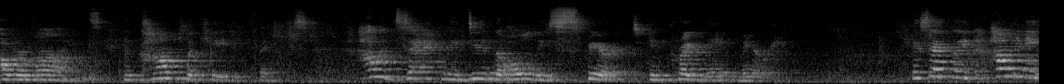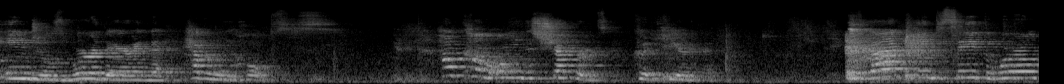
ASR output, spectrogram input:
our minds and complicated things. How exactly did the Holy Spirit impregnate Mary? Exactly how many angels were there in the heavenly hosts? How come only the shepherds could hear them? If God came to save the world,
